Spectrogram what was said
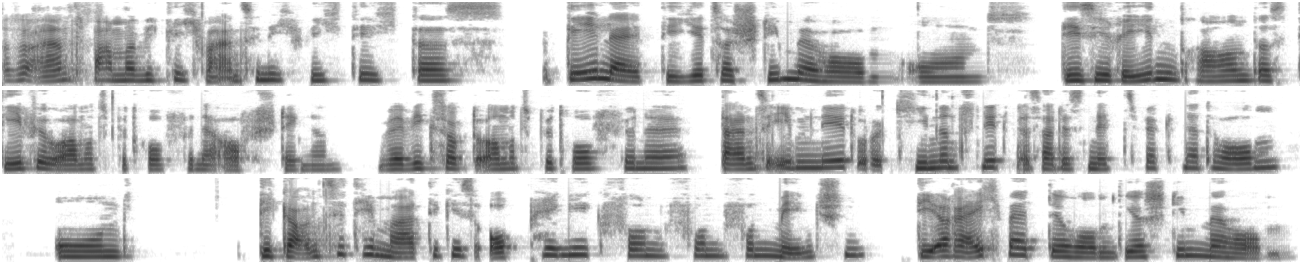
also eins war mir wirklich wahnsinnig wichtig, dass die Leute, die jetzt eine Stimme haben und die sie reden trauen, dass die für Armutsbetroffene aufstehen. Weil, wie gesagt, Armutsbetroffene tun es eben nicht oder können es nicht, weil sie auch das Netzwerk nicht haben. Und die ganze Thematik ist abhängig von, von, von Menschen, die eine Reichweite haben, die eine Stimme haben,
